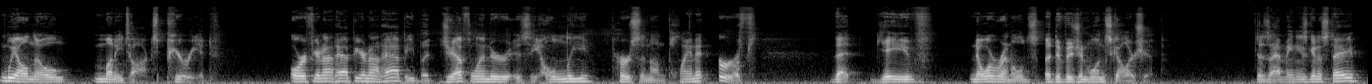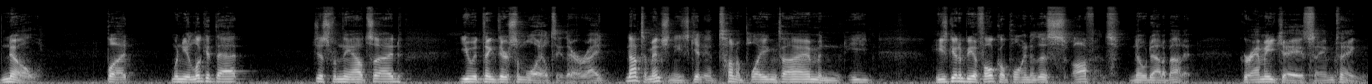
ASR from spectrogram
we all know money talks. Period. Or if you're not happy, you're not happy. But Jeff Linder is the only person on planet Earth that gave Noah Reynolds a Division One scholarship. Does that mean he's going to stay? No. But when you look at that just from the outside, you would think there's some loyalty there, right? Not to mention he's getting a ton of playing time and he he's going to be a focal point of this offense, no doubt about it. Graham Ike, same thing.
